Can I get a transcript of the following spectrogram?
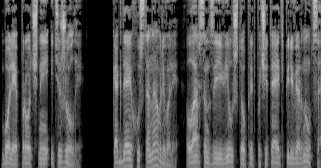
более прочные и тяжелые. Когда их устанавливали, Ларсон заявил, что предпочитает перевернуться,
